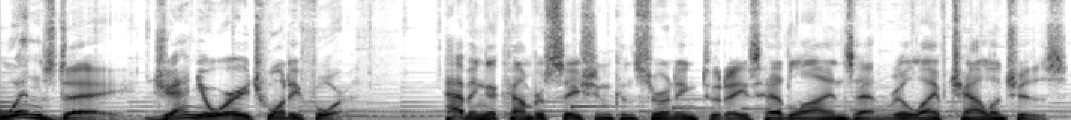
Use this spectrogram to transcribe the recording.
Wednesday, January 24th. Having a conversation concerning today's headlines and real life challenges.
